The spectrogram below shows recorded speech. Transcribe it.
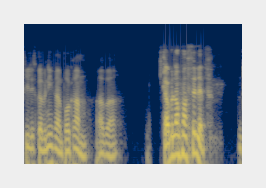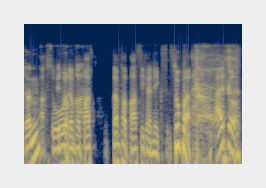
Viel ist, glaube ich, nicht mehr im Programm, aber. Ich glaube nochmal Philipp. Und dann, Ach so, dann verpasse verpass ich ja nichts. Super. Also.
